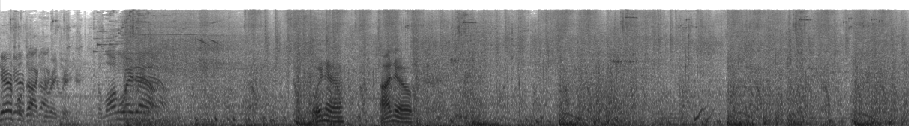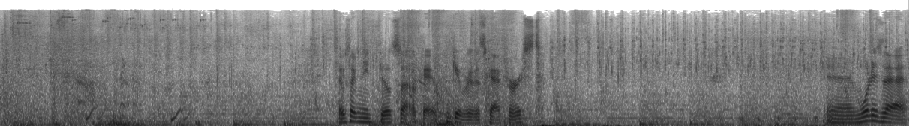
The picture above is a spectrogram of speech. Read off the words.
Careful, Dr. Richard. It's a long way down. We know. I know. Looks like we need to build some. Okay, we'll get rid of this guy first. And what is that?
